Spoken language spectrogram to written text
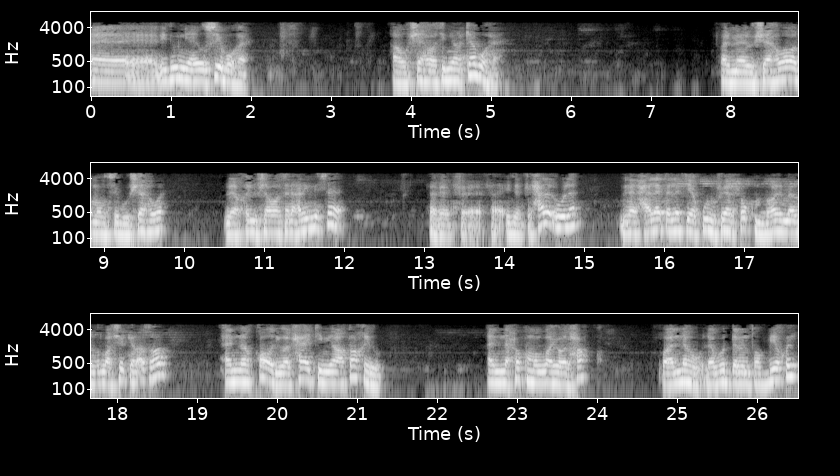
آه، لدنيا يصيبها. أو شهوة يركبها. والمال شهوة والمنصب شهوة. لا يقل شهوة عن النساء. فإذا في الحالة الأولى من الحالات التي يكون فيها الحكم بغير ما أنزل الله شركا أصغر أن القاضي والحاكم يعتقد أن حكم الله هو الحق وأنه لابد من تطبيقه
